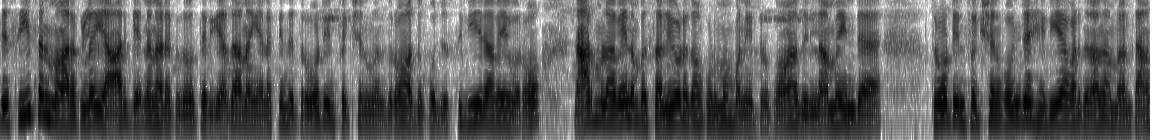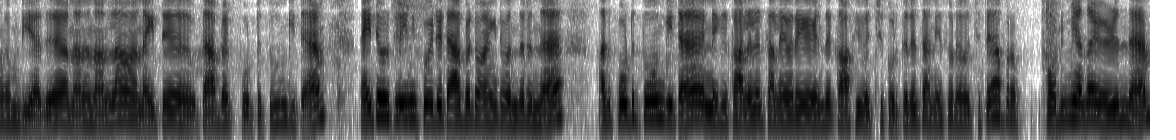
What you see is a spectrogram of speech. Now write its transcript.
இந்த சீசன் மாறக்குள்ளே யாருக்கு என்ன நடக்குதோ தெரியாது. ஆனால் எனக்கு இந்த த்ரோட் இன்ஃபெக்ஷன் வந்துடும் அது கொஞ்சம் சிவியராகவே வரும். நார்மலாகவே நம்ம சளியோட தான் குடும்பம் பண்ணிகிட்ருக்கோம் அது இல்லாமல் இந்த த்ரோட் இன்ஃபெக்ஷன் கொஞ்சம் ஹெவியாக வரதுனால நம்மளால் தாங்க முடியாது. அதனால் நல்லா நைட்டு டேப்லெட் போட்டு தூங்கிட்டேன். நைட்டு ஒரு கிளினிக் போயிட்டு டேப்லெட் வாங்கிட்டு வந்திருந்தேன். அது போட்டு தூங்கிட்டேன். இன்றைக்கி காலையில் தலைவரே எழுந்து காஃபி வச்சு கொடுத்துட்டு தண்ணி சுட வச்சுட்டு அப்புறம் பொறுமையாக தான் எழுந்தேன்.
